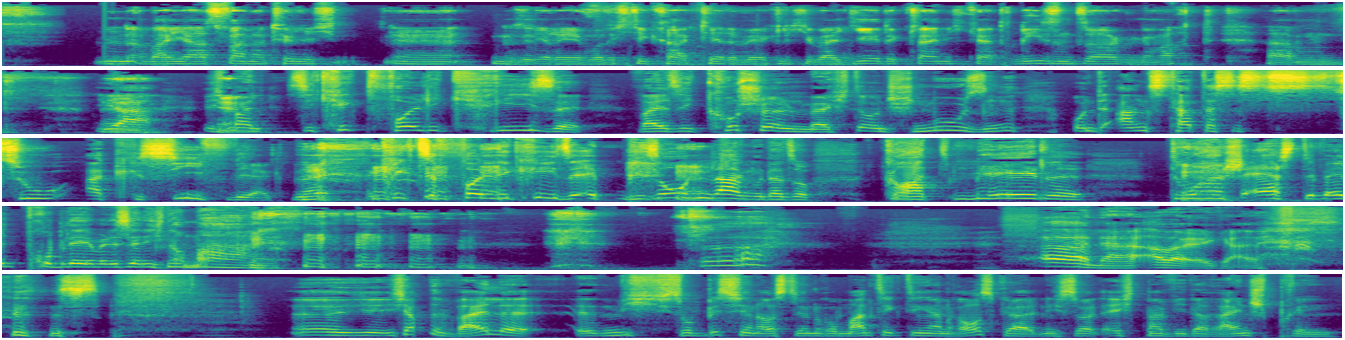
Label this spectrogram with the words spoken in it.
Aber ja, es war natürlich äh, eine Serie, wo sich die Charaktere wirklich über jede Kleinigkeit Riesensorgen gemacht haben. Und, äh, Ja, ich meine, sie kriegt voll die Krise, weil sie kuscheln möchte und schmusen und Angst hat, dass es zu aggressiv wirkt. Ne? Dann kriegt sie voll die Krise, episodenlang und dann so, Gott, Mädel, du hast erste Weltprobleme, das ist ja nicht normal. ah. ah, na, aber egal. Äh, ich habe eine Weile äh, mich so ein bisschen aus den Romantikdingern rausgehalten. Ich sollte echt mal wieder reinspringen.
